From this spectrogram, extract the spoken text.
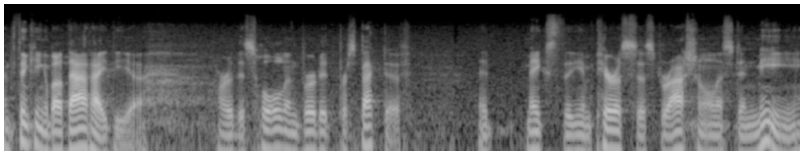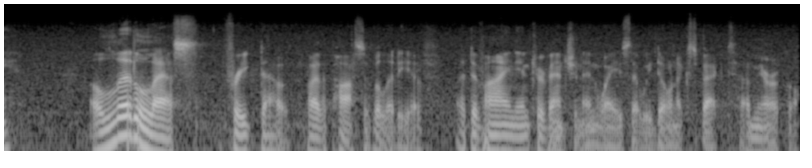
And thinking about that idea, or this whole inverted perspective, it makes the empiricist rationalist in me a little less freaked out by the possibility of a divine intervention in ways that we don't expect a miracle.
